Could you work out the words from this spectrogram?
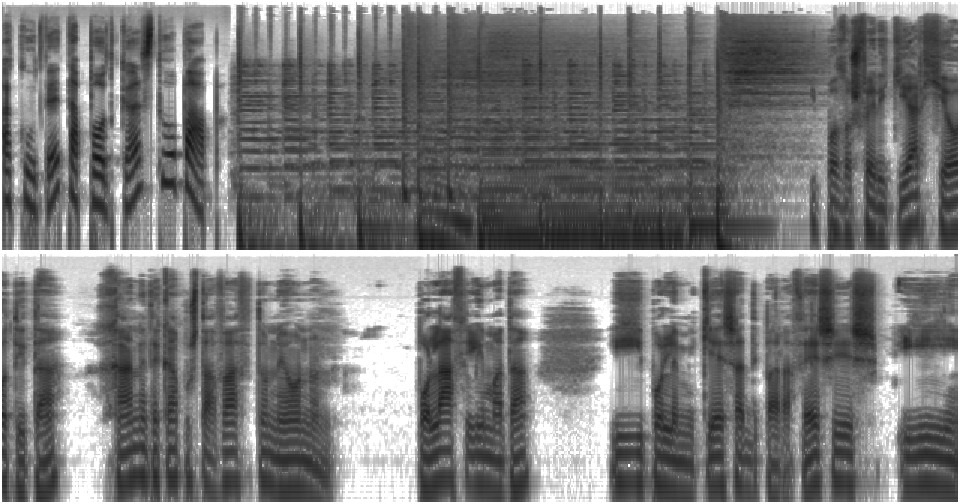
Ακούτε τα podcast του ΟΠΑΠ. Η ποδοσφαιρική αρχαιότητα χάνεται κάπου στα βάθη των αιώνων. Πολλά αθλήματα ή πολεμικές αντιπαραθέσεις ή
